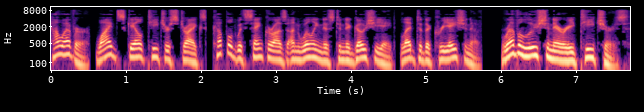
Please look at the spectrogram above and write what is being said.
However, wide-scale teacher strikes, coupled with Sankara's unwillingness to negotiate, led to the creation of revolutionary teachers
